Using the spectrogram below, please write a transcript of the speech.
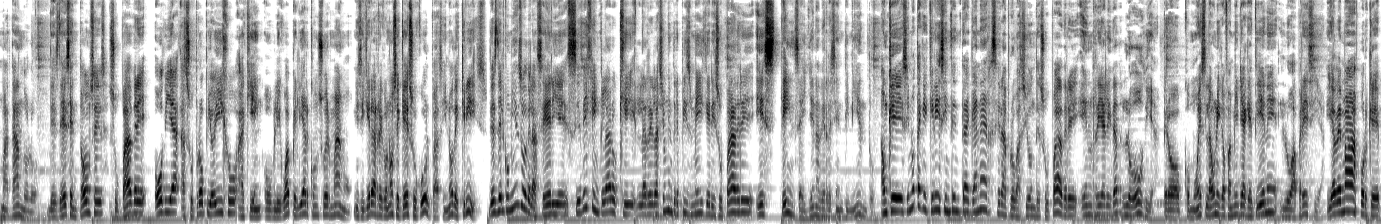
matándolo. Desde ese entonces, su padre odia a su propio hijo a quien obligó a pelear con su hermano. Ni siquiera reconoce que es su culpa, sino de Chris. Desde el comienzo de la serie, se deja en claro que la relación entre Peacemaker y su padre es tensa y llena de resentimiento. Aunque se nota que Chris intenta ganarse la aprobación de su padre, en realidad lo odia. Pero como es la única familia que tiene, lo aprecia. Y además porque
